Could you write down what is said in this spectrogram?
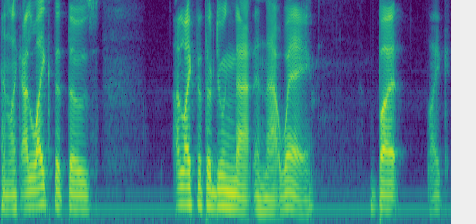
And like I like that those I like that they're doing that in that way. But like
